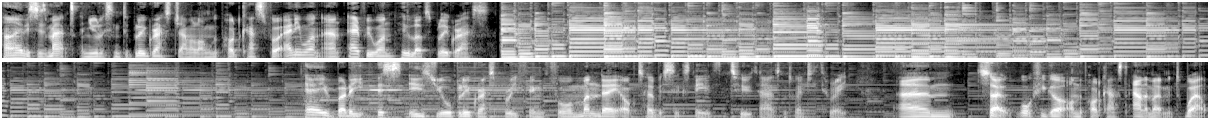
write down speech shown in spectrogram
Hi, this is Matt, and you're listening to Bluegrass Jam Along, the podcast for anyone and everyone who loves bluegrass. Hey everybody, this is your Bluegrass briefing for Monday, October 16th, 2023. Um, so, what have you got on the podcast at the moment? Well,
